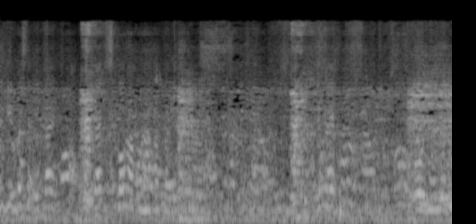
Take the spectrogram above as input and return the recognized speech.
Sige, basta itay. That's ko ako nakapalit. Itay. Oh, nalagay.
